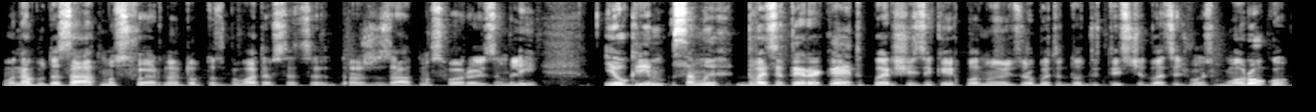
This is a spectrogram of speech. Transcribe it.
Вона буде за атмосферною, тобто збивати все це аж за атмосферою Землі. І окрім самих 20 ракет, перші з яких планують зробити до 2028 року,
